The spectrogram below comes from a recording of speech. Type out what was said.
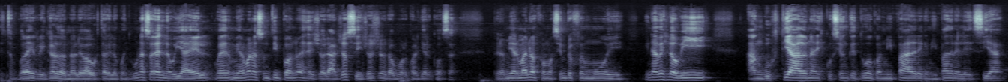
esto por ahí Ricardo no le va a gustar que lo cuente, una sola vez lo vi a él, bueno, mi hermano es un tipo, no es de llorar, yo sí, yo lloro por cualquier cosa pero mi hermano, como siempre, fue muy... Una vez lo vi angustiado una discusión que tuvo con mi padre, que mi padre le decía,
